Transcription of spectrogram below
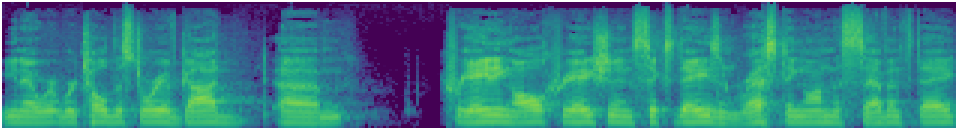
you know, we're, we're told the story of God um, creating all creation in six days and resting on the seventh day.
